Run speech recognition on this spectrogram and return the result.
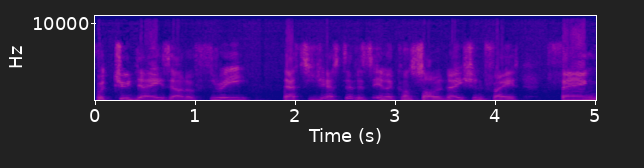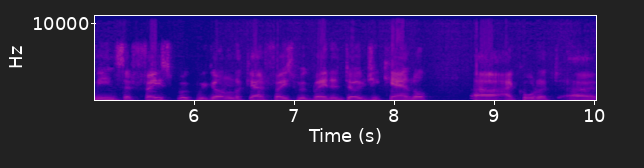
for two days out of three, that suggests that it's in a consolidation phase. FANG means that Facebook, we got to look at. Facebook made a doji candle. Uh, I call it uh,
